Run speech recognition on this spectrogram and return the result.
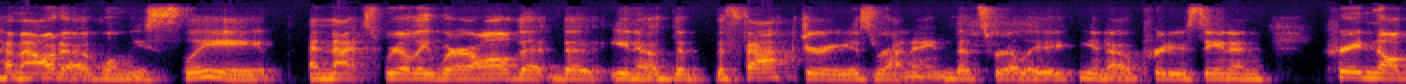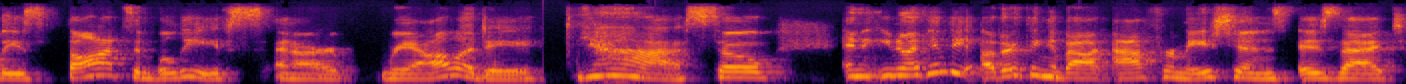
come mm-hmm. out of when we sleep. And that's really where all the the you know the the factory is running that's really you know producing and creating all these thoughts and beliefs and our reality. Yeah. So and you know i think the other thing about affirmations is that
